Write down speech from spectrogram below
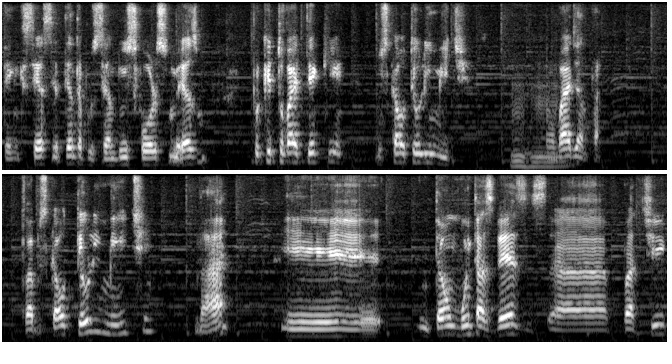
Tem que ser 70% do esforço mesmo, porque tu vai ter que buscar o teu limite. Uhum. Não vai adiantar. Tu vai buscar o teu limite, né? E então muitas vezes uh, ah, para te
